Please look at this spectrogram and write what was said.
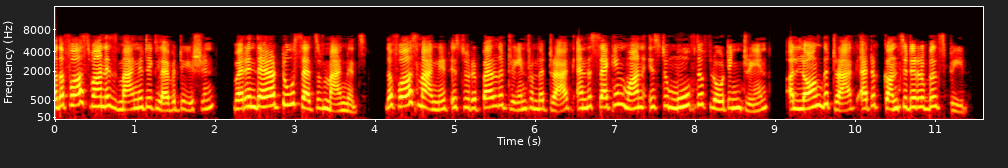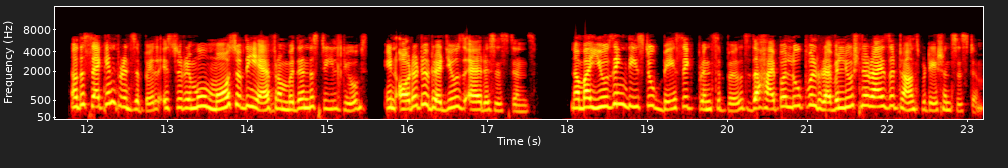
Now, the first one is magnetic levitation, wherein there are two sets of magnets. The first magnet is to repel the train from the track, and the second one is to move the floating train along the track at a considerable speed. Now, the second principle is to remove most of the air from within the steel tubes in order to reduce air resistance. Now, by using these two basic principles, the Hyperloop will revolutionize the transportation system.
